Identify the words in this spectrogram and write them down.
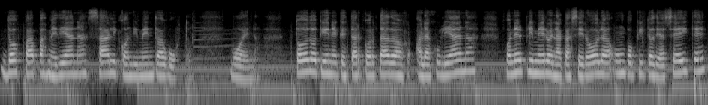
dos papas medianas, sal y condimento a gusto. Bueno, todo tiene que estar cortado a la juliana Poner primero en la cacerola un poquito de aceite,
